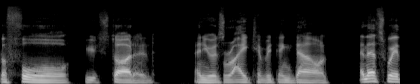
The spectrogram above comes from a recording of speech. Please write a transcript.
before you started, and you would write everything down. And that's where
